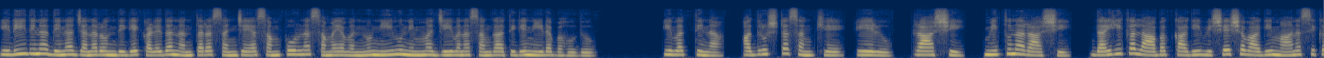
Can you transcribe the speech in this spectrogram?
ಇಡೀ ದಿನ ದಿನ ಜನರೊಂದಿಗೆ ಕಳೆದ ನಂತರ ಸಂಜೆಯ ಸಂಪೂರ್ಣ ಸಮಯವನ್ನು ನೀವು ನಿಮ್ಮ ಜೀವನ ಸಂಗಾತಿಗೆ ನೀಡಬಹುದು. ಇವತ್ತಿನ ಅದೃಷ್ಟ ಸಂಖ್ಯೆ ಏಳು. ರಾಶಿ. ಮಿಥುನ ರಾಶಿ. ದೈಹಿಕ ಲಾಭಕ್ಕಾಗಿ ವಿಶೇಷವಾಗಿ ಮಾನಸಿಕ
